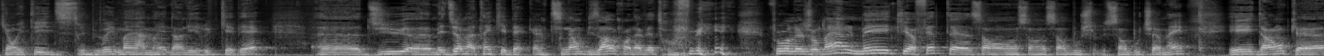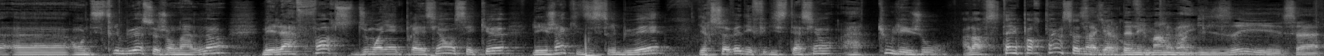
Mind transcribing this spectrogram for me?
qui ont été distribuées main à main dans les rues de Québec. Euh, du euh, Média Matin Québec, un petit nom bizarre qu'on avait trouvé pour le journal, mais qui a fait euh, son, son, son, bout, son bout de chemin. Et donc, on distribuait ce journal-là, mais la force du moyen de pression, c'est que les gens qui distribuaient ils recevaient des félicitations à tous les jours. Alors, c'est important, ça, dans ça gardait les membres mobilisés. ça,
